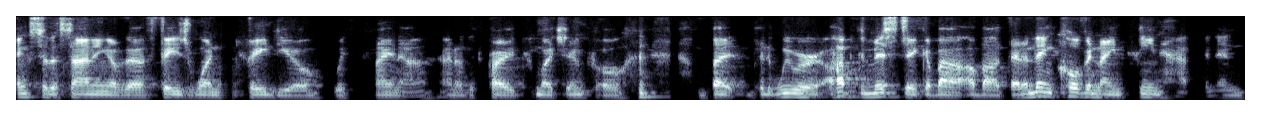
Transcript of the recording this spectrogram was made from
thanks to the signing of the phase one trade deal with China. I know there's probably too much info, but, but we were optimistic about, about that. And then COVID-19 happened and,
